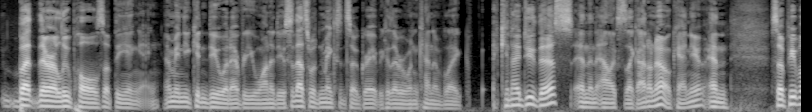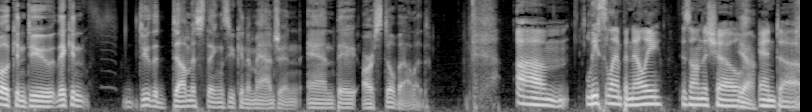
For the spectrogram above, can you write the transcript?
but there are loopholes up the yin yang. I mean, you can do whatever you want to do. So that's what makes it so great because everyone kind of like can I do this? And then Alex is like, I don't know, can you? And so people can do, they can do the dumbest things you can imagine, and they are still valid. Um, Lisa Lampanelli is on the show, Yeah. and uh,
